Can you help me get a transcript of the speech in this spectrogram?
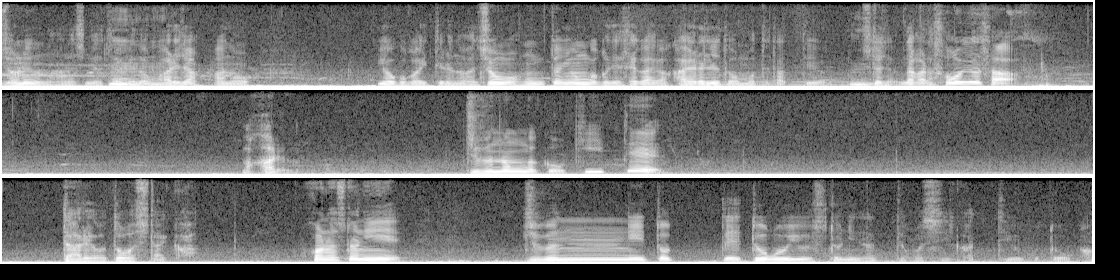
ジョン・レノンの話になっちゃうけど、うんうん。あれじゃん。あの陽子が言ってるのはジョンは本当に音楽で世界が変えられると思ってたっていう人じゃん、だからそういうさわかる？自分の音楽を聴いて誰をどうしたいか他の人に自分にとってどういう人になってほしいかっていうことを考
